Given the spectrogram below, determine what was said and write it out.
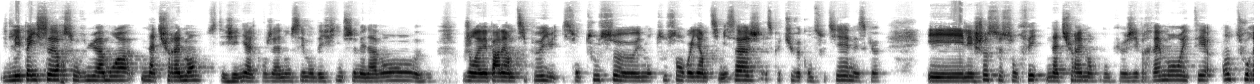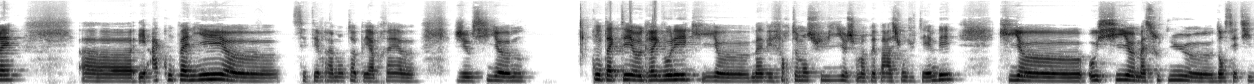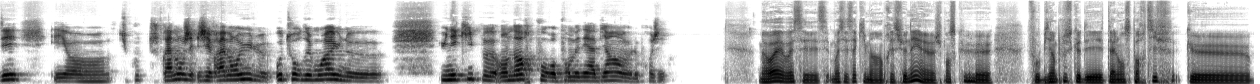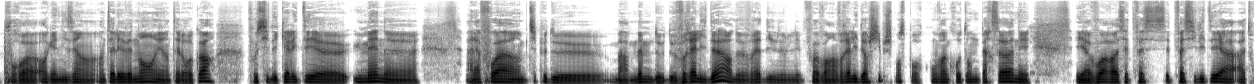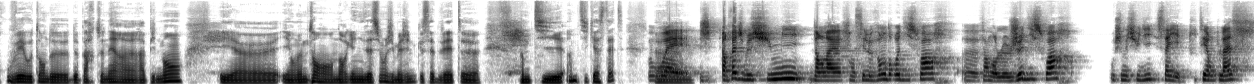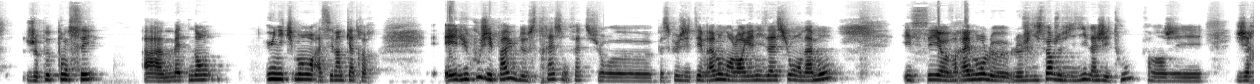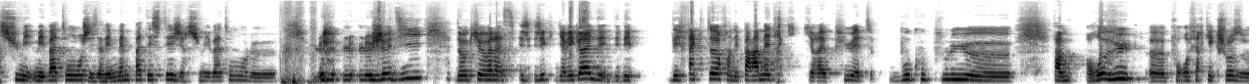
Les pacers sont venus à moi naturellement. C'était génial quand j'ai annoncé mon défi une semaine avant. J'en avais parlé un petit peu. Ils, sont tous, euh, ils m'ont tous envoyé un petit message. Est-ce que tu veux qu'on te soutienne? Est-ce que et les choses se sont faites naturellement. Donc euh, j'ai vraiment été entourée et accompagner, c'était vraiment top. Et après, j'ai aussi contacté euh, Greg Vollet qui euh, m'avait fortement suivi euh, sur ma préparation du TMB, qui aussi m'a soutenu dans cette idée. Et du coup, vraiment, j'ai vraiment eu autour de moi une une équipe en or pour pour mener à bien le projet. Bah ouais, ouais, c'est moi c'est ça qui m'a impressionné. je pense que faut bien plus que des talents sportifs que pour organiser un, un, tel événement et un tel record. Faut aussi des qualités humaines à la fois un petit peu de, bah, même de, de vrais leaders, de vrais, il faut avoir un vrai leadership, je pense, pour convaincre autant de personnes et, et avoir euh, cette, cette facilité à, à, trouver autant de, de partenaires euh, rapidement. Et, euh, et en même temps en organisation j'imagine que ça devait être un petit un petit casse-tête. Ouais en fait je me suis mis dans la enfin c'est le vendredi soir enfin dans le jeudi soir où je me suis dit ça y est tout est en place je peux penser à maintenant uniquement à ces 24 heures. Et du coup, j'ai pas eu de stress en fait sur euh, parce que j'étais vraiment dans l'organisation en amont. Et c'est euh, vraiment le, le, jeudi soir, je me suis dit là j'ai tout. Enfin j'ai j'ai reçu mes, mes bâtons, je les avais même pas testés. J'ai reçu mes bâtons le le, le, jeudi. Donc euh, voilà, il y avait quand même des, des, des facteurs, enfin des paramètres qui, auraient pu être beaucoup plus, enfin revus pour refaire quelque chose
